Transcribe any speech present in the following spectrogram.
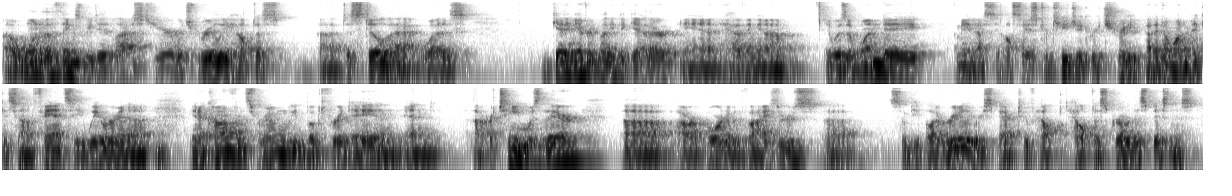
uh, one of the things we did last year, which really helped us uh, distill that was getting everybody together and having a it was a one day i mean i'll say strategic retreat but i don't want to make it sound fancy. We were in a in a conference room we booked for a day and and our team was there uh, our board of advisors uh, some people i really respect who've helped helped us grow this business.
